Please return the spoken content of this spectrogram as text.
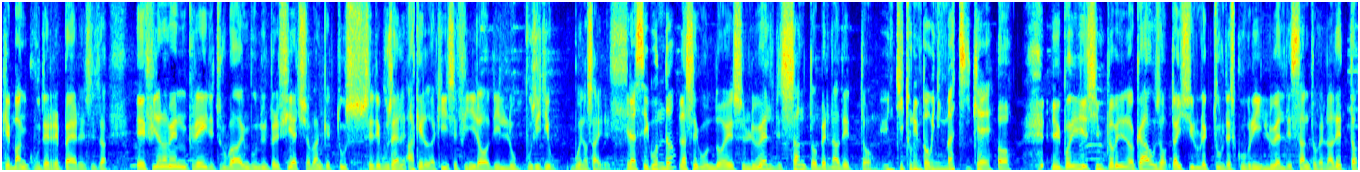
che manco de repères, c'est ça. E finalmente crei di trovare un punto per fieccia, anche tu sei di Busele, a quello da qui si finirà di lu positivo, Buenos Aires. E la seconda? La seconda è l'Uel di Santo Bernadetto. Un titolo un po' enigmatique, eh? Oh. E può dire semplicemente una causa, dai si lettura descoprì l'Uel di Santo Bernadetto,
